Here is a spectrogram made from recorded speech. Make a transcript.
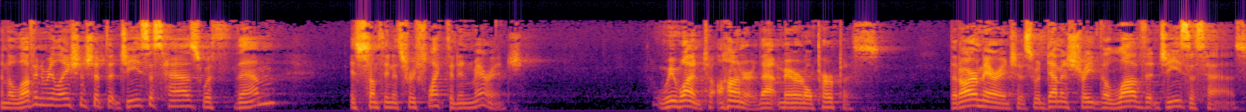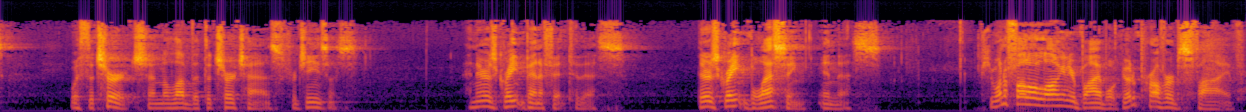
And the loving relationship that Jesus has with them is something that's reflected in marriage. We want to honor that marital purpose. That our marriages would demonstrate the love that Jesus has with the church and the love that the church has for Jesus. And there is great benefit to this. There's great blessing in this. If you want to follow along in your Bible, go to Proverbs 5.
